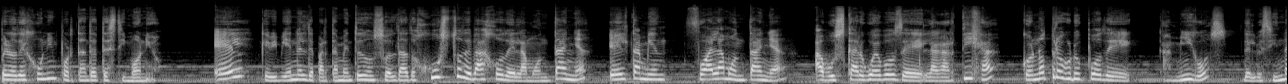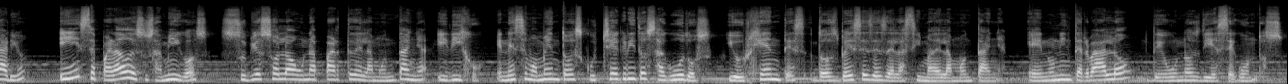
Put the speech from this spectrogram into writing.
pero dejó un importante testimonio. Él, que vivía en el departamento de un soldado justo debajo de la montaña, él también fue a la montaña a buscar huevos de lagartija con otro grupo de amigos del vecindario y, separado de sus amigos, subió solo a una parte de la montaña y dijo, en ese momento escuché gritos agudos y urgentes dos veces desde la cima de la montaña, en un intervalo de unos 10 segundos.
